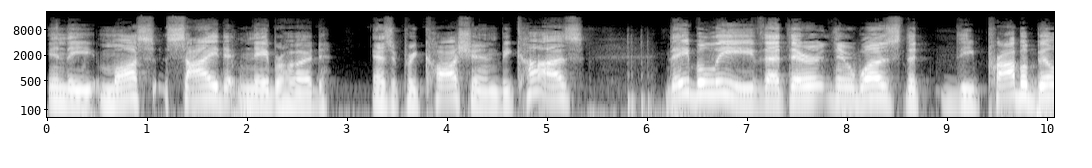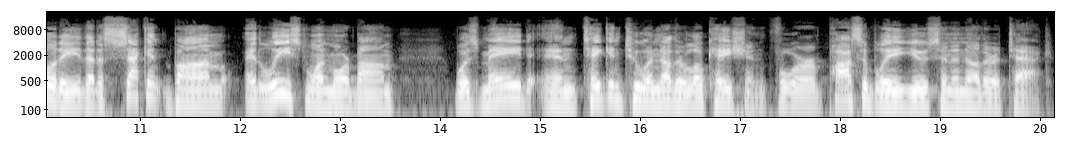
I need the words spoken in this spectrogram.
in the Moss Side neighborhood as a precaution because they believe that there there was the the probability that a second bomb, at least one more bomb, was made and taken to another location for possibly use in another attack.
